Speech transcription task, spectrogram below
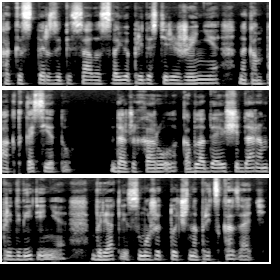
как Эстер записала свое предостережение на компакт-кассету – даже хоролог, обладающий даром предвидения, вряд ли сможет точно предсказать,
